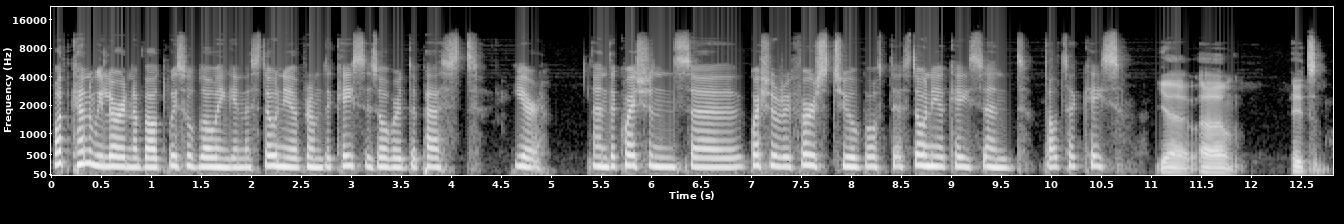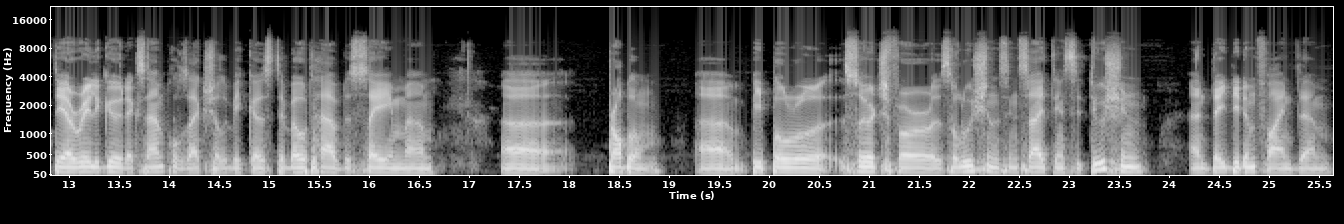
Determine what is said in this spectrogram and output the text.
what can we learn about whistleblowing in Estonia from the cases over the past year? And the questions uh, question refers to both the Estonia case and TalTech case. Yeah, um, it's they are really good examples actually because they both have the same. Um, uh, problem. Uh, people search for solutions inside the institution and they didn't find them.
